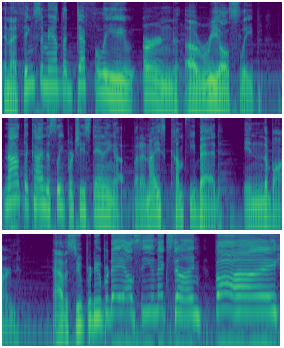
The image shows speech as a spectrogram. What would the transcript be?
And I think Samantha definitely earned a real sleep. Not the kind of sleep where she's standing up, but a nice, comfy bed in the barn. Have a super duper day. I'll see you next time. Bye.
